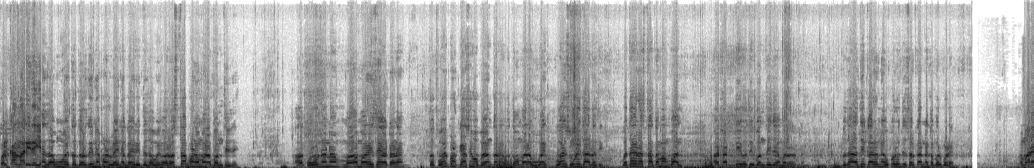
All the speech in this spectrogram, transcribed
વલખા મારી રહી જવું હોય તો દર્દીને પણ લઈને કઈ રીતે જવું? એવા રસ્તા પણ અમારા બંધ થઈ જાય. આ કોરોનાના મહામારી છે અટાણે, તો કોઈ પણ કેસ એવો ભયંકર એવો તો અમારે હોય કોઈ સુવિધા નથી. બધા રસ્તા તમામ બંધ. આઠ આઠ દી સુધી બંધ થઈ જાય અમારા રસ્તા. બધા અધિકારીઓને ઉપર સુધી સરકારને ખબર પડે. અમારે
